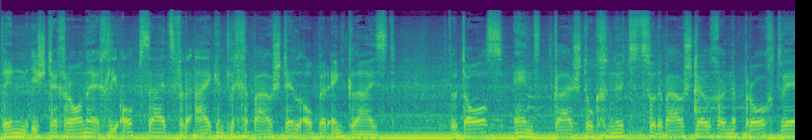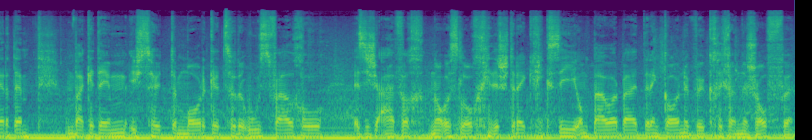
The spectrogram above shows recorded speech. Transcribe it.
Dann ist der Kran bisschen abseits von der eigentlichen Baustelle aber entgleist. Durch das konnten die Gleisstücke nicht zu der Baustelle gebracht werden und wegen dem ist es heute Morgen zu den Ausfällen gekommen. Es war einfach noch ein Loch in der Strecke und die Bauarbeiter konnten gar nicht wirklich arbeiten.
